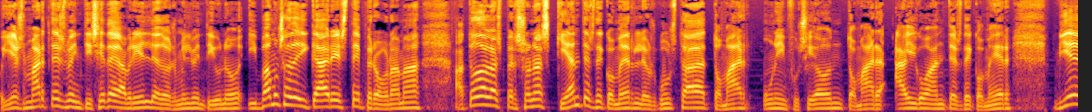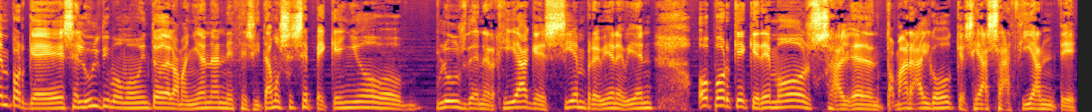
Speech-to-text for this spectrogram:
Hoy es martes 27 de abril de 2021 y vamos a dedicar este programa a todas las personas que antes de comer les gusta tomar una infusión, tomar algo antes de comer, bien porque es el último momento de la mañana, necesitamos ese pequeño plus de energía que siempre viene bien, o porque queremos eh, tomar algo que sea saciante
